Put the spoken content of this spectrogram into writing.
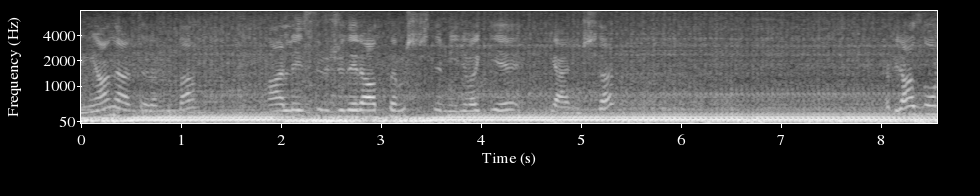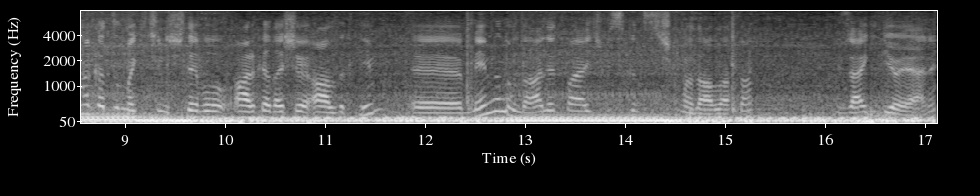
dünyanın her tarafından Harley sürücüleri atlamış işte Milwaukee'ye gelmişler. Biraz da ona katılmak için işte bu arkadaşı aldık diyeyim. Ee, memnunum da alet bayağı hiçbir sıkıntısı çıkmadı Allah'tan. Güzel gidiyor yani.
